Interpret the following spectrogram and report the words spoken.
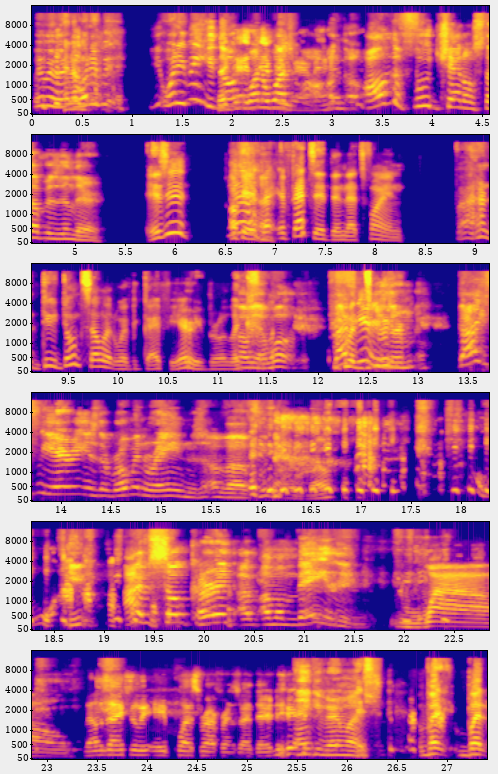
wait, wait. What do you mean? you- What do you mean you don't want to watch? All, all the Food Channel stuff is in there. Is it? Okay, if, that, if that's it, then that's fine. But I don't, dude, don't sell it with Guy Fieri, bro. Like, oh yeah, well, Guy Fieri is their Guy Fieri is the Roman Reigns of uh, Food Network, bro. You- I'm so current. I'm, I'm amazing. Wow. That was actually a plus reference right there, dude. Thank you very much. It's- but but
